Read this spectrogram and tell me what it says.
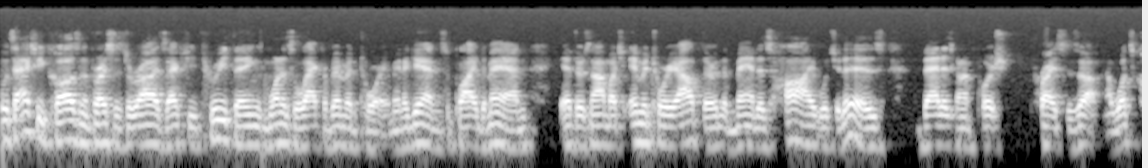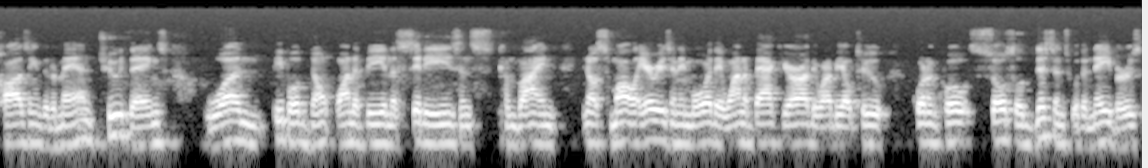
What's actually causing the prices to rise actually three things. One is the lack of inventory. I mean, again, supply and demand. If there's not much inventory out there and the demand is high, which it is, that is going to push prices up. Now, what's causing the demand? Two things. One, people don't want to be in the cities and combine, you know, small areas anymore. They want a backyard. They want to be able to, quote unquote, social distance with the neighbors.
